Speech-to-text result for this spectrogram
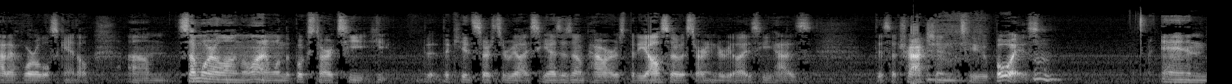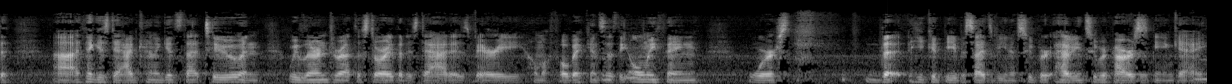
had a horrible scandal. Um, somewhere along the line, when the book starts, he, he the, the kid starts to realize he has his own powers, but he also is starting to realize he has this attraction to boys. And uh, I think his dad kind of gets that too. And we learn throughout the story that his dad is very homophobic and says the only thing worse that he could be besides being a super having superpowers is being gay.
